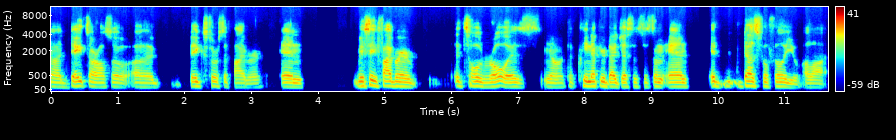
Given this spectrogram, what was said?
uh, dates are also a big source of fiber. And basically, fiber, its whole role is, you know, to clean up your digestive system and it does fulfill you a lot.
